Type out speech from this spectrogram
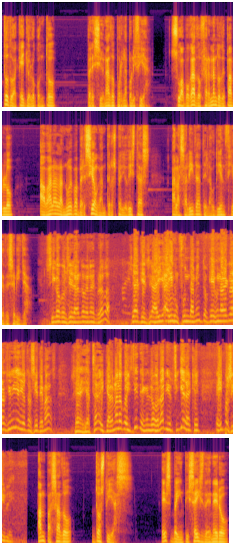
Todo aquello lo contó, presionado por la policía. Su abogado Fernando de Pablo avala la nueva versión ante los periodistas a la salida de la audiencia de Sevilla. Sigo considerando que no hay prueba. O sea, que hay, hay un fundamento que es una declaración y otras siete más. O sea, ya está. Y que además no coinciden en los horarios siquiera, es que es imposible. Han pasado dos días. Es 26 de enero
